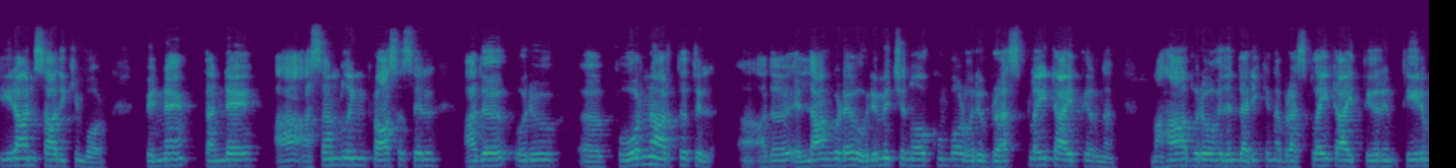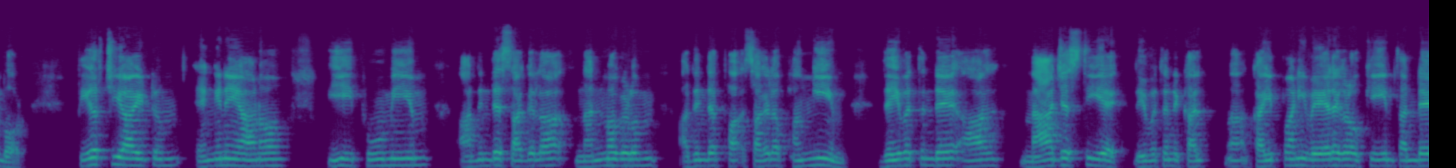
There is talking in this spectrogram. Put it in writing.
തീരാൻ സാധിക്കുമ്പോൾ പിന്നെ തന്റെ ആ അസംബ്ലിംഗ് പ്രോസസ്സിൽ അത് ഒരു പൂർണ അർത്ഥത്തിൽ അത് എല്ലാം കൂടെ ഒരുമിച്ച് നോക്കുമ്പോൾ ഒരു ബ്രസ് പ്ലേറ്റ് ആയി തീർന്ന് മഹാപുരോഹിതൻ ധരിക്കുന്ന ബ്രസ് പ്ലേറ്റ് ആയി തീരും തീരുമ്പോൾ തീർച്ചയായിട്ടും എങ്ങനെയാണോ ഈ ഭൂമിയും അതിന്റെ സകല നന്മകളും അതിന്റെ സകല ഭംഗിയും ദൈവത്തിന്റെ ആ മാജസ്റ്റിയെ ദൈവത്തിന്റെ കൽ കൈപ്പണി വേലകളൊക്കെയും തന്റെ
